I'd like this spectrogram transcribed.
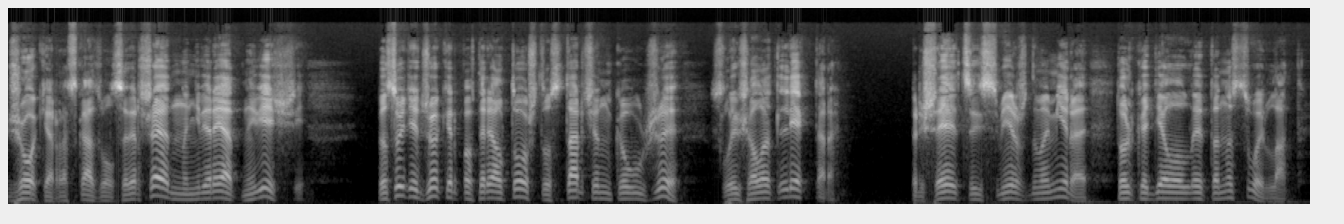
Джокер рассказывал совершенно невероятные вещи — по сути, Джокер повторял то, что Старченко уже слышал от лектора. Пришельцы из смежного мира только делал это на свой лад.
